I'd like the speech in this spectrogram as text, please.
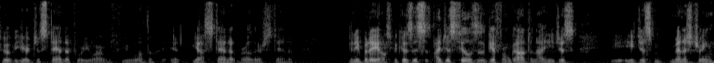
Two of you here, just stand up where you are, if you will. It, yeah, stand up, brother. Stand up. Anybody else? Because this is, I just feel this is a gift from God tonight. He just, he just ministering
